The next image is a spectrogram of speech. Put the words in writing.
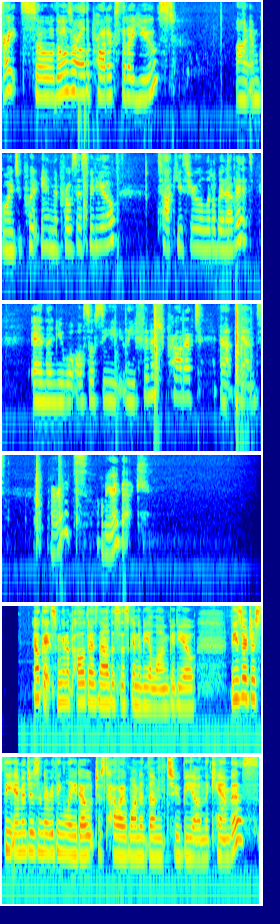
All right, so those are all the products that I used. I am going to put in the process video, talk you through a little bit of it, and then you will also see the finished product at the end. All right, I'll be right back. Okay, so I'm going to apologize now. This is going to be a long video. These are just the images and everything laid out just how I wanted them to be on the canvas.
